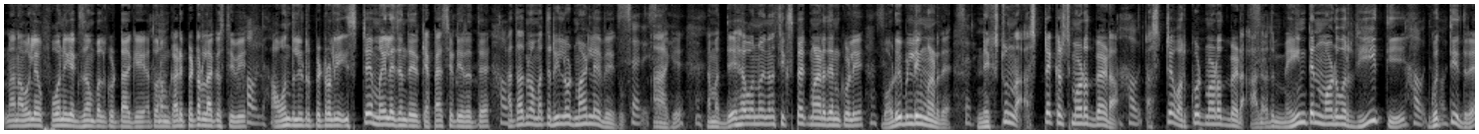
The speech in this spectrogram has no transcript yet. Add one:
ನಾನು ಅವಾಗಲೇ ಫೋನಿಗೆ ಎಕ್ಸಾಂಪಲ್ ಕೊಟ್ಟಾಗೆ ಅಥವಾ ನಮ್ಮ ಗಾಡಿ ಪೆಟ್ರೋಲ್ ಹಾಕಿಸ್ತೀವಿ ಆ ಒಂದು ಲೀಟರ್ ಪೆಟ್ರೋಲ್ಗೆ ಇಷ್ಟೇ ಮೈಲೇಜ್ ಅಂತ ಕೆಪಾಸಿಟಿ ಇರುತ್ತೆ. ಅದಾದ್ಮೇಲೆ ನಾವು ಮತ್ತೆ ರೀಲೋಡ್ ಮಾಡಲೇಬೇಕು. ಹಾಗೆ ನಮ್ಮ ದೇಹವನ್ನು ಇದನ್ನ ಸಿಕ್ಸ್ ಪ್ಯಾಕ್ ಮಾಡಿದೆ ಅನ್ಕೊಳ್ಳಿ ಬಾಡಿ ಬಿಲ್ಡಿಂಗ್ ಮಾಡಿದೆ. ನೆಕ್ಸ್ಟ್ ಅಷ್ಟೇ ಖರ್ಚು ಮಾಡೋದು ಬೇಡ. ಅಷ್ಟೇ ವರ್ಕೌಟ್ ಮಾಡೋದು ಬೇಡ. ಆದ್ರೆ ಅದು ಮೇಂಟೈನ್ ಮಾಡುವ ರೀತಿ ಗೊತ್ತಿದ್ರೆ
